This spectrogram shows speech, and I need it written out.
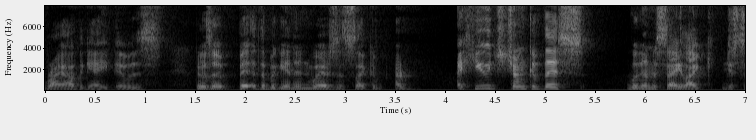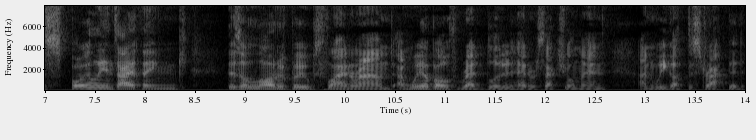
right out the gate. It was there was a bit at the beginning where it's just like a, a, a huge chunk of this. We're gonna say like just to spoil the entire thing. There's a lot of boobs flying around, and we are both red-blooded heterosexual men, and we got distracted.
